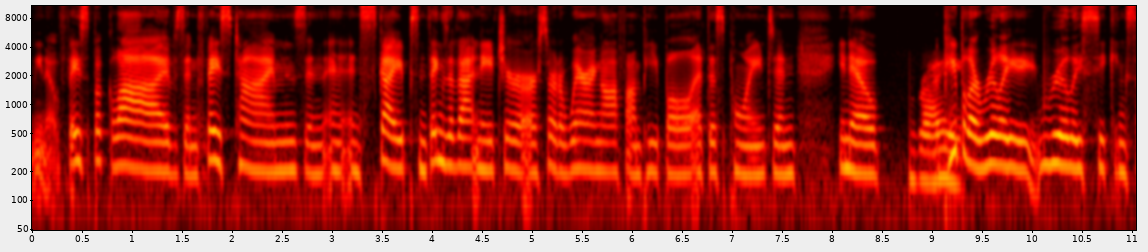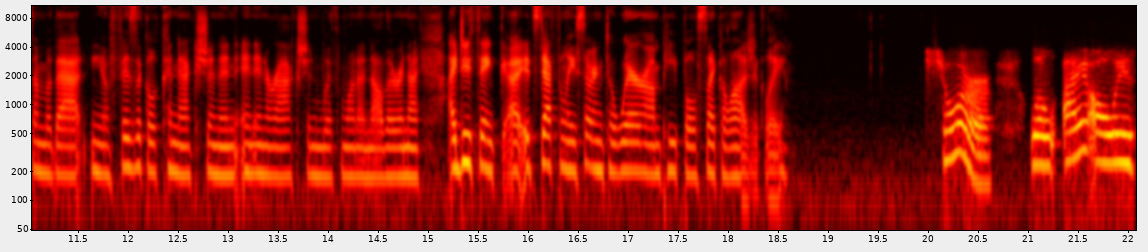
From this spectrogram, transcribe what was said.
you know Facebook lives and FaceTimes and, and, and Skypes and things of that nature are sort of wearing off on people at this point and you know Right. people are really really seeking some of that you know physical connection and, and interaction with one another and I, I do think uh, it's definitely starting to wear on people psychologically Sure. Well, I always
